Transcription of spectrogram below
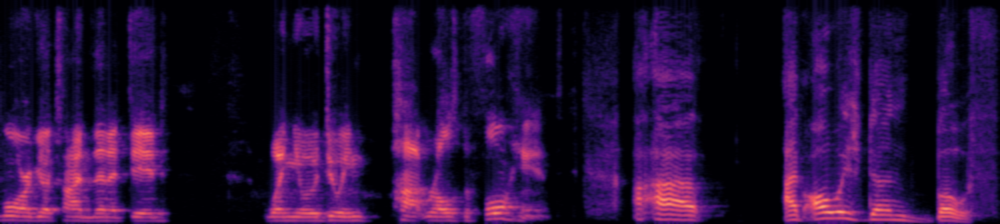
more of your time than it did when you were doing part roles beforehand. Uh, I've always done both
